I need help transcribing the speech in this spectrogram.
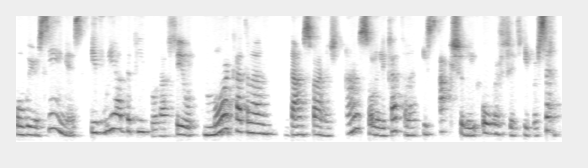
what we are seeing is if we are the people that feel more Catalan than Spanish and solely Catalan is actually over 50%.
